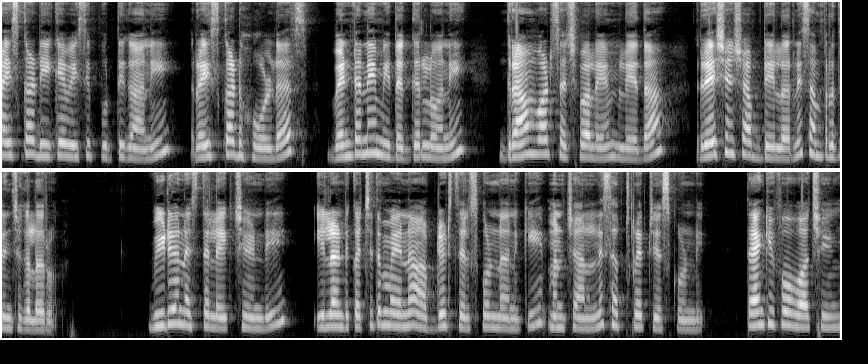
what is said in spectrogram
రైస్ కార్డ్ ఈకేవీసీ పూర్తి కానీ రైస్ కార్డ్ హోల్డర్స్ వెంటనే మీ దగ్గరలోని గ్రామ్ వార్డ్ సచివాలయం లేదా రేషన్ షాప్ డీలర్ని సంప్రదించగలరు. వీడియో నచ్చితే లైక్ చేయండి. ఇలాంటి ఖచ్చితమైన అప్డేట్స్ తెలుసుకోవడానికి మన ఛానల్ని సబ్స్క్రైబ్ చేసుకోండి. Thank you for watching.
